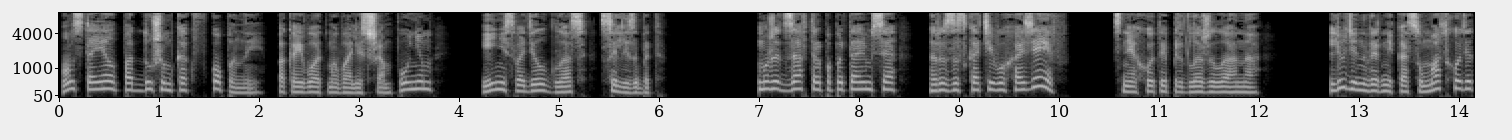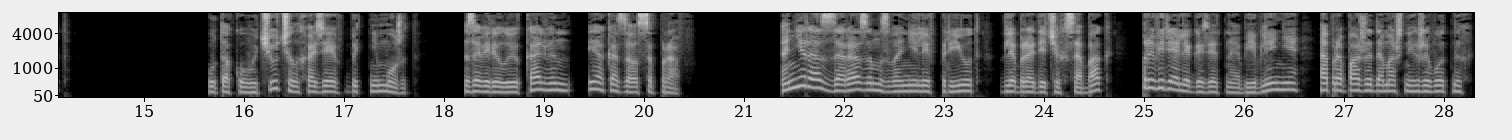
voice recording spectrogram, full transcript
он стоял под душем как вкопанный, пока его отмывали с шампунем, и не сводил глаз с Элизабет. «Может, завтра попытаемся разыскать его хозяев?» — с неохотой предложила она. Люди наверняка с ума сходят. У такого чучела хозяев быть не может, заверил ее Кальвин и оказался прав. Они раз за разом звонили в приют для бродячих собак, проверяли газетные объявления о пропаже домашних животных,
